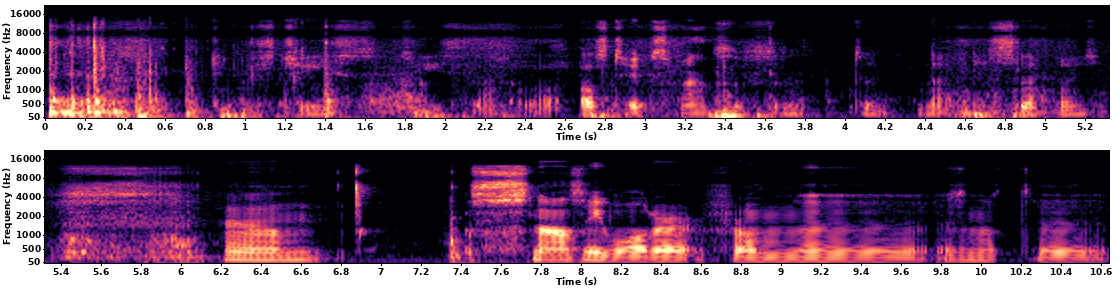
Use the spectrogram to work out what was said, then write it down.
Jeez, jeez, that, was too expensive to, to let me slip out. Um, snazzy water from the, isn't it the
